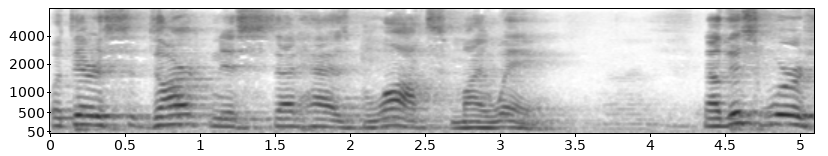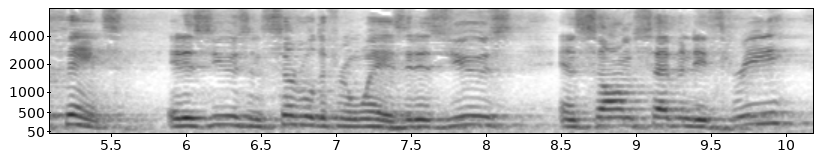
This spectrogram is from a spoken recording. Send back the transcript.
but there is darkness that has blocked my way. Now, this word faint, it is used in several different ways. It is used in Psalm 73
